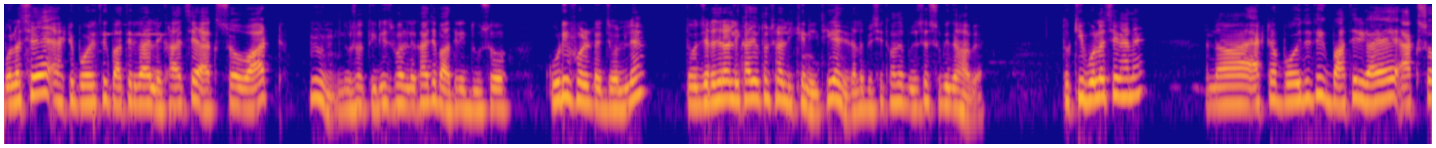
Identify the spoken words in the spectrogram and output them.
বলেছে, একটি বৈদ্যুতিক বাতির গায়ে লেখা আছে একশো ওয়াট, হুম, দুশো তিরিশ ভোল্ট লেখা আছে, বাতিটি দুশো কুড়ি ভোল্টে জ্বললে। তো যেটা যেটা লেখা আছে তুমি সেটা লিখে নিই, ঠিক আছে? তাহলে বেশি তোমাদের বুঝতে সুবিধা হবে। তো কি বলেছে এখানে? না, একটা বৈদ্যুতিক বাতির গায়ে একশো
